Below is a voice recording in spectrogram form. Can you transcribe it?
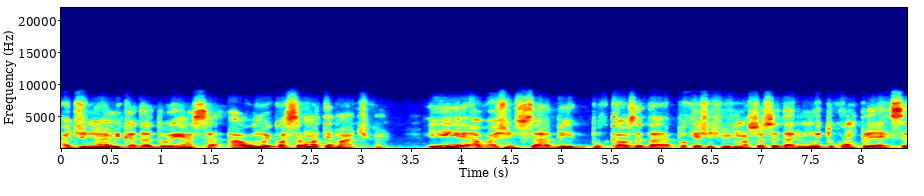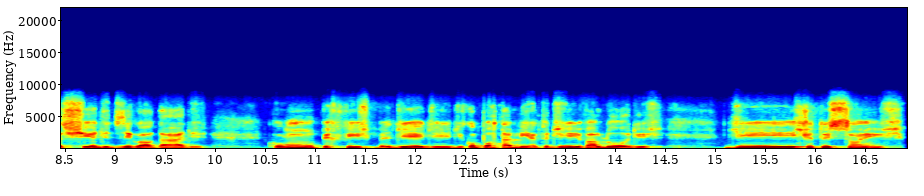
a dinâmica da doença a uma equação matemática. E a, gente sabe, por causa da. porque a gente vive numa sociedade muito complexa, cheia de desigualdade, com perfis de, de, de comportamento, de valores, de instituições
